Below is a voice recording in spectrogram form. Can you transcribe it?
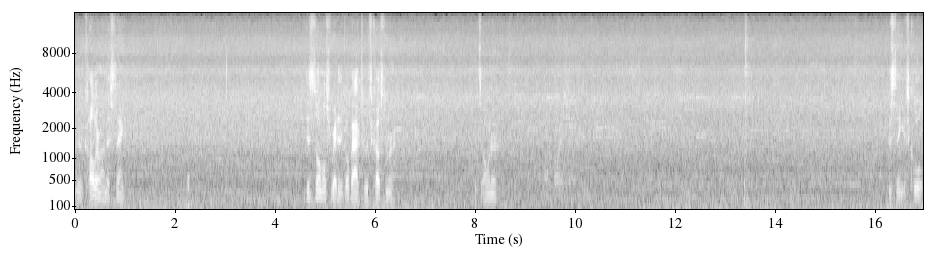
Look at the color on this thing. This is almost ready to go back to its customer, its owner. This thing is cool.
